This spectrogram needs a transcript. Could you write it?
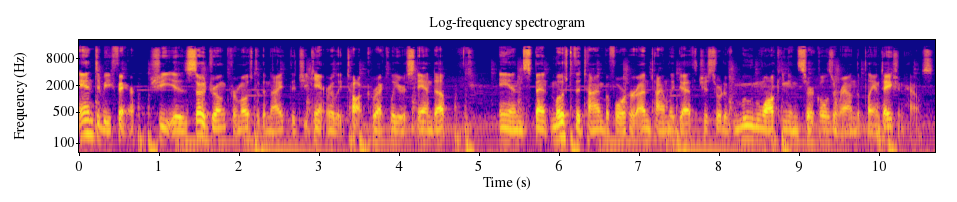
And to be fair, she is so drunk for most of the night that she can't really talk correctly or stand up, and spent most of the time before her untimely death just sort of moonwalking in circles around the plantation house.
